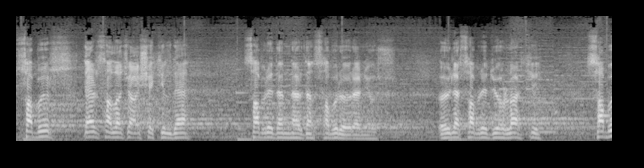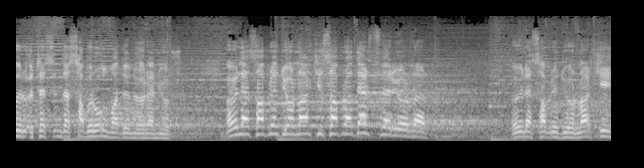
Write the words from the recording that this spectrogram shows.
Sabır ders alacağı şekilde sabredenlerden sabır öğreniyor. Öyle sabrediyorlar ki sabır ötesinde sabır olmadığını öğreniyor. Öyle sabrediyorlar ki sabra ders veriyorlar. Öyle sabrediyorlar ki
